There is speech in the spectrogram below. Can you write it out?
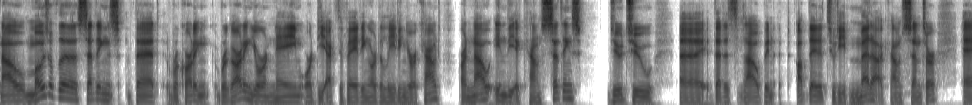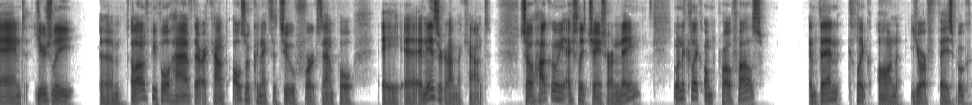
Now, most of the settings that regarding regarding your name or deactivating or deleting your account are now in the account settings due to uh, that it's now been updated to the Meta account center. And usually um, a lot of people have their account also connected to, for example, a, a, an Instagram account. So how can we actually change our name? You want to click on profiles and then click on your Facebook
